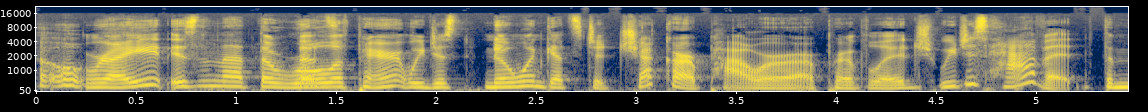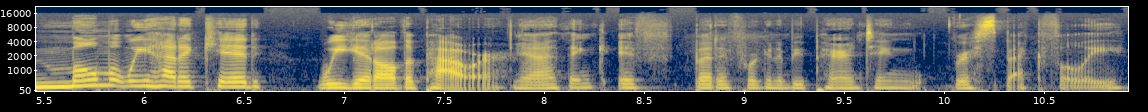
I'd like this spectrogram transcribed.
know. Right? Isn't that the role of parent? We just no one gets to check our power or our privilege. We just have it. The moment we had a kid, we get all the power. Yeah, I think if, but if we're going to be parenting respectfully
